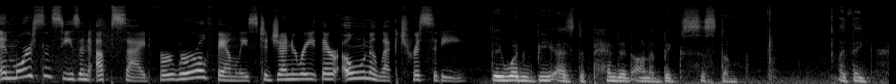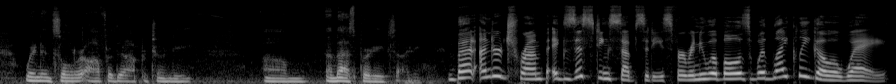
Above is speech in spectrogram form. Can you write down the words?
and Morrison sees an upside for rural families to generate their own electricity. They wouldn't be as dependent on a big system. I think wind and solar offer the opportunity, um, and that's pretty exciting. But under Trump, existing subsidies for renewables would likely go away.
